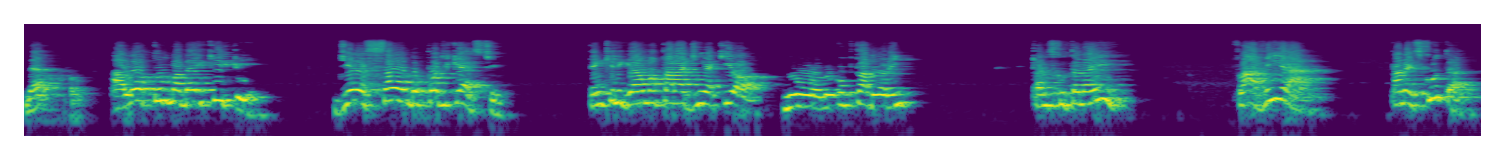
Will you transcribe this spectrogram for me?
né? Alô, turma da equipe, direção do podcast. Tem que ligar uma paradinha aqui, ó, no, no computador, hein? Tá me escutando aí? Flavinha, tá na escuta?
